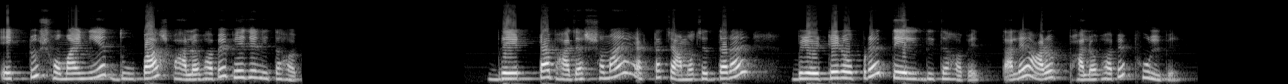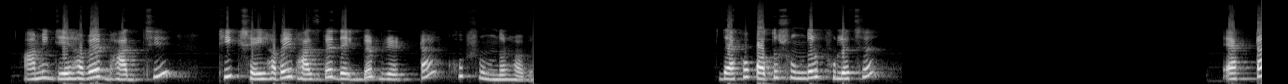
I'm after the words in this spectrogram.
একটু সময় নিয়ে দুপাশ ভালোভাবে ভেজে নিতে হবে। ব্রেডটা ভাজার সময় একটা চামচের দ্বারায় ব্রেডের ওপরে তেল দিতে হবে, তাহলে আরও ভালোভাবে ফুলবে। আমি যেভাবে ভাজছি, ঠিক সেইভাবেই ভাজবে, দেখবে ব্রেডটা খুব সুন্দর হবে। দেখো কত সুন্দর ফুলেছে। একটা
